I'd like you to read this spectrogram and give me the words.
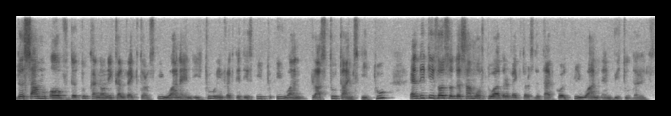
the sum of the two canonical vectors e1 and e2. In fact, it is e2, e1 plus 2 times e2. And it is also the sum of two other vectors that I've called p1 and p2. There is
